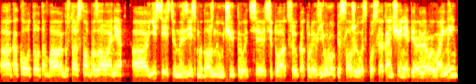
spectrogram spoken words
э, какого-то там государственного образования. А, естественно, здесь мы должны учитывать э, ситуацию, которая в Европе сложилась после окончания Первой мировой войны.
